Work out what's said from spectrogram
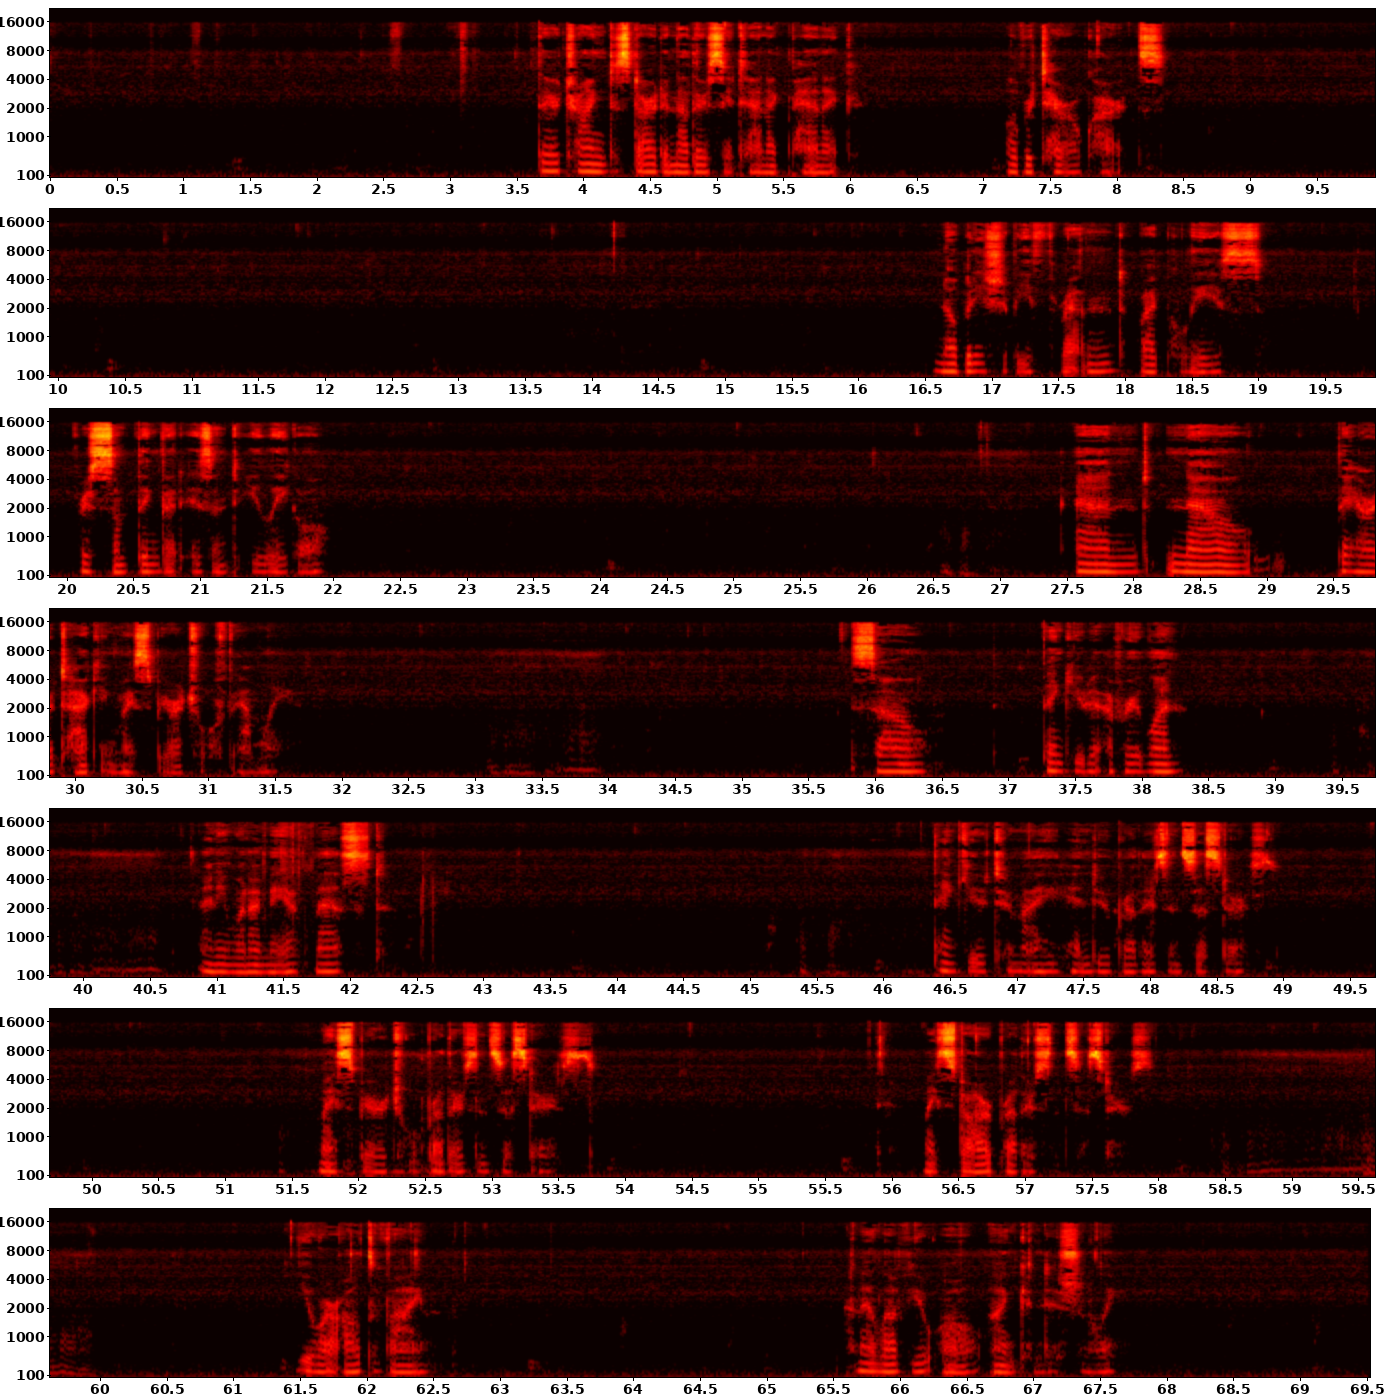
They're trying to start another satanic panic over tarot cards. Nobody should be threatened by police for something that isn't illegal. And now they are attacking my spiritual family. So, thank you to everyone. Anyone I may have missed. Thank you to my Hindu brothers and sisters, my spiritual brothers and sisters, my star brothers and sisters. You are all divine, and I love you all unconditionally.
